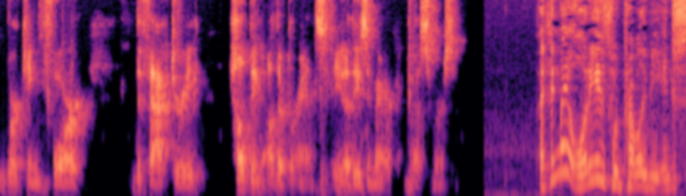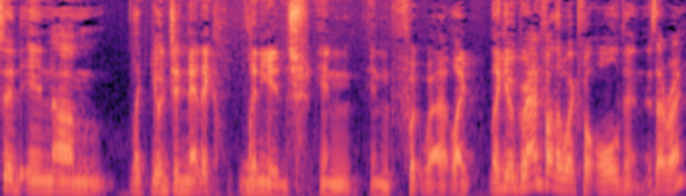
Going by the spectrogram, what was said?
working for the factory, helping other brands, you know, these American customers. I think my audience would probably be interested in um, like your genetic lineage in in footwear. Like like your grandfather worked for Alden, is that right?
